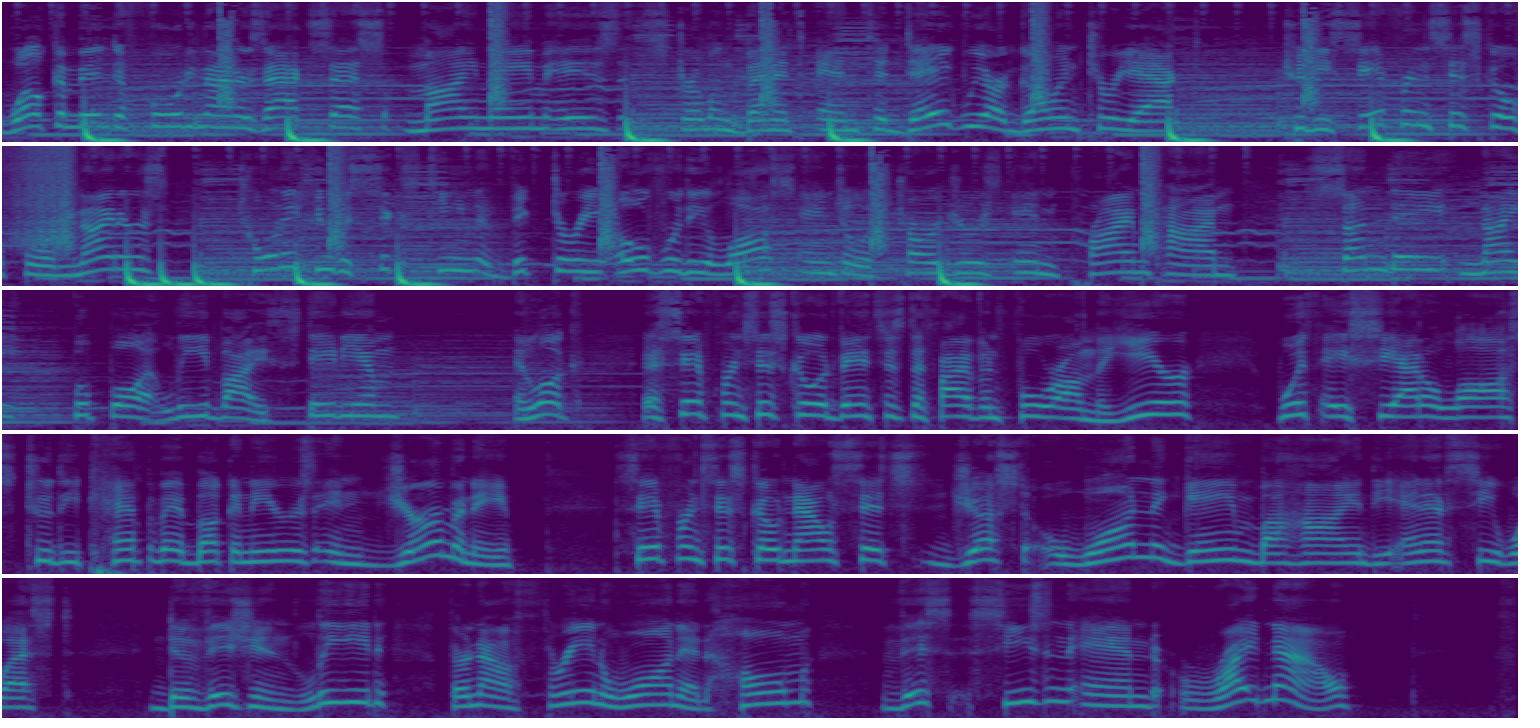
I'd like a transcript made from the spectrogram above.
Welcome into 49ers Access. My name is Sterling Bennett, and today we are going to react to the San Francisco 49ers 22 16 victory over the Los Angeles Chargers in prime time Sunday night football at Levi's Stadium. And look, as San Francisco advances to 5 and 4 on the year with a Seattle loss to the Tampa Bay Buccaneers in Germany, San Francisco now sits just one game behind the NFC West division lead. They're now 3 and 1 at home this season and right now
